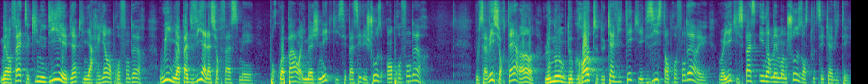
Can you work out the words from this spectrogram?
mais en fait, qui nous dit eh bien qu'il n'y a rien en profondeur? Oui, il n'y a pas de vie à la surface, mais pourquoi pas imaginer qu'il s'est passé des choses en profondeur vous le savez, sur Terre, hein, le nombre de grottes, de cavités qui existent en profondeur. Et vous voyez qu'il se passe énormément de choses dans toutes ces cavités.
